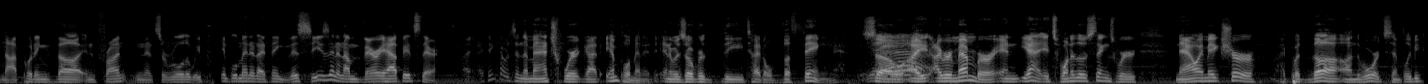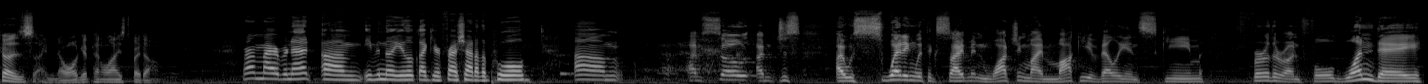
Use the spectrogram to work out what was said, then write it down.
not putting the in front, and it's a rule that we implemented, I think, this season, and I'm very happy it's there. I, I think I was in the match where it got implemented, and it was over the title "The Thing." So Yeah. I, I remember, and yeah, it's one of those things where now I make sure I put "the" on the board simply because I know I'll get penalized if I don't. Robert Meyer Burnett, um, even though you look like you're fresh out of the pool, um, I'm so I'm just I was sweating with excitement and watching my Machiavellian scheme further unfold. One day,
